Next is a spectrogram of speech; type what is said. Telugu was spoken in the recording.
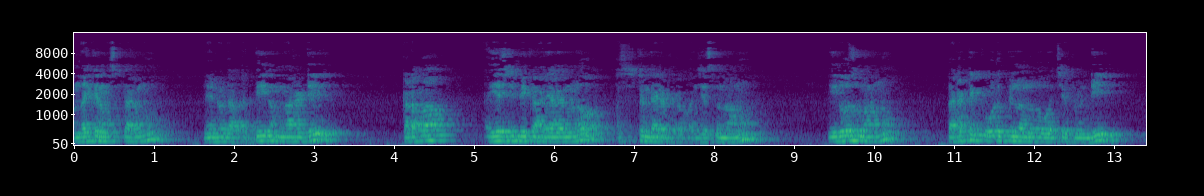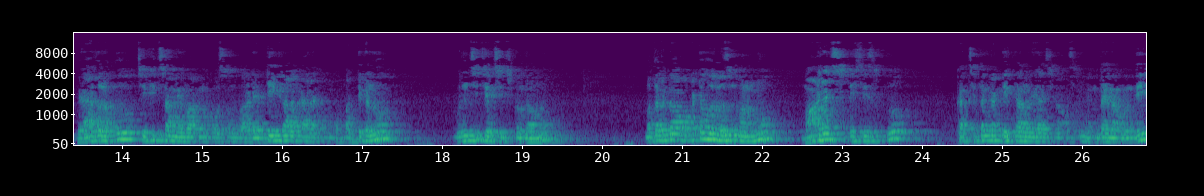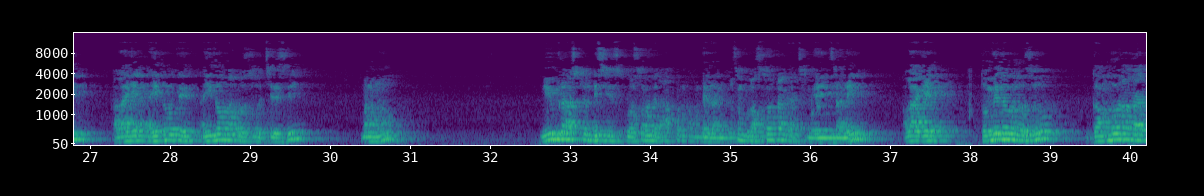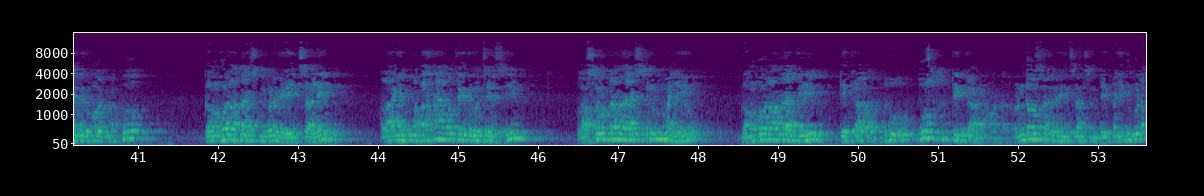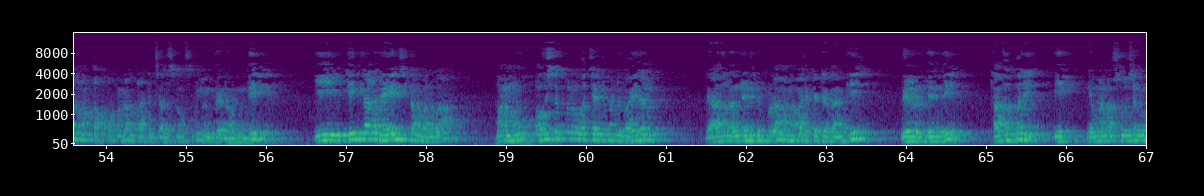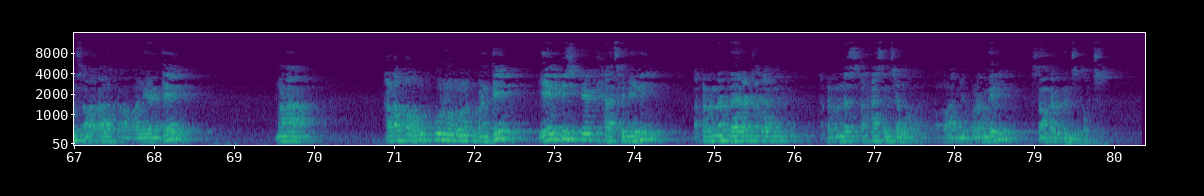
అందరికీ నమస్కారము. నేను doctor P Ramana Reddy Kadapa ISDP కార్యాలయంలో అసిస్టెంట్ డైరెక్టర్గా పనిచేస్తున్నాను. ఈరోజు మనము పెరటిక్ కోడి పిల్లల్లో వచ్చేటువంటి వ్యాధులకు చికిత్స నివారణ కోసం వాడే టీకాల కార్యక్రమ పట్టికను గురించి చర్చించుకుందాము. మొదటగా ఒకటవ రోజు మనము మారెక్స్ డిసీజ్కు ఖచ్చితంగా టీకాలు వేయాల్సిన అవసరం ఎంతైనా ఉంది. అలాగే ఐదవ ఐదవ రోజు వచ్చేసి మనము న్యూకాస్టల్ డిసీజ్ కోసం అది రాకుండా ఉండేదానికోసం ప్రస్తుతం వ్యాక్సిన్ వేయించాలి. అలాగే తొమ్మిదవ రోజు గంబోరా వ్యాధి నివారణకు గంబోరా వ్యాక్సిన్ కూడా వేయించాలి. అలాగే పదహారవ తేదీ వచ్చేసి లసోటా వ్యాక్సిన్ మరియు గంబోరా వ్యాధి టీకాల బూ- బూస్ట్ టీకా అన్నమాట. రెండవసారి వేయించాల్సిన టీకా. ఇది కూడా మనం తప్పకుండా పాటించాల్సిన అవసరం ఎంతైనా ఉంది. ఈ టీకాలు వేయించడం వల్ల మనము భవిష్యత్తులో వచ్చేటువంటి వైరల్ వ్యాధులన్నింటినీ కూడా మనం అరికట్టడానికి వీలుంటుంది తదుపరి మీకు ఏమైనా సూచనలు సలహాలు కావాలి అంటే మన కడప ఉప్పులో ఉన్నటువంటి ఏపీ స్టేట్ హ్యాచరీని అక్కడ ఉన్న డైరెక్టర్ గారిని అక్కడ ఉన్న సహాసించే వారిని కూడా మీరు సంప్రదించవచ్చు.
